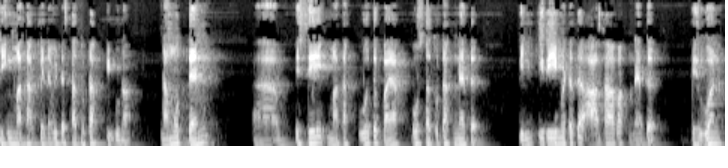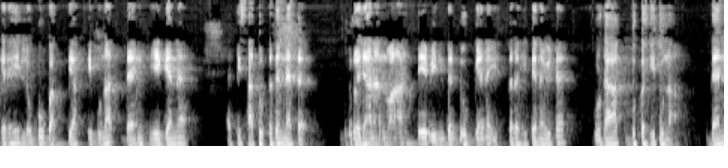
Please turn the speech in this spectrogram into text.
පින් මතක් වෙන විට සතුටක් තිබුණා. නමුත් දැන් එසේ මතක් වුවද බයක් හෝ සතුටක් නැත. පින් කිරීමටද ආසාවක් නැත. දෙරුවන් කෙරෙහි ලොකු භක්තියක් තිබුණත් දැන් ඒ ගැන ඇති සතුටද නැත. බුදුරජාණන් වහන්සේ විඳ දුක් ගැන ඉස්තර හිතෙන විට ගොඩාක් දුක හිතුණා. දැන්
